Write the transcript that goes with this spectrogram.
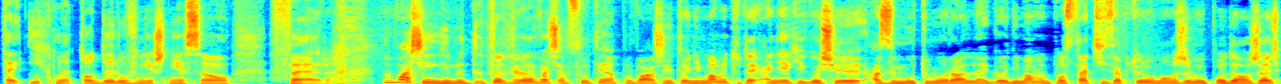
te ich metody również nie są fair. No właśnie, gdyby to traktować absolutnie na poważnie, to nie mamy tutaj ani jakiegoś e, azymutu moralnego, nie mamy postaci, za którą może możemy podążać,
